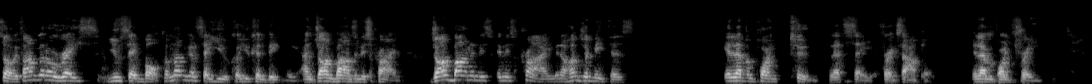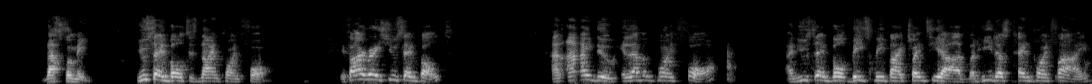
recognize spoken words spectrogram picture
So if I'm going to race Usain Bolt, I'm not going to say you because you can beat me, and John Barnes in his prime. John Barnes in his, in his prime, in 100 meters, 11.2, let's say, for example, 11.3. That's for me. Usain Bolt is 9.4. If I race Usain Bolt and I do 11.4 and Usain Bolt beats me by 20 yards, but he does 10.5,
